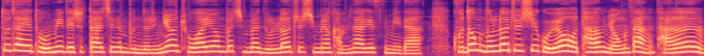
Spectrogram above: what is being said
투자에 도움이 되셨다 하시는 분들은요. 좋아요 한 번씩만 눌러주시면 감사하겠습니다. 구독 눌러주시고요. 다음 영상, 다음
